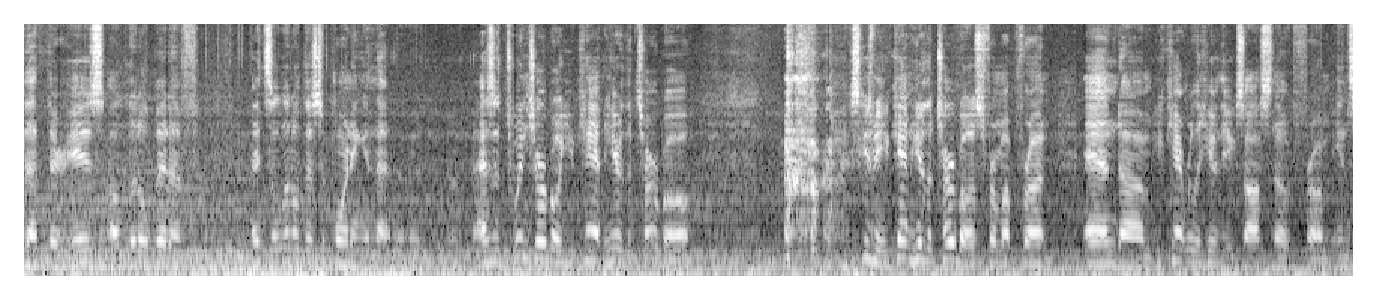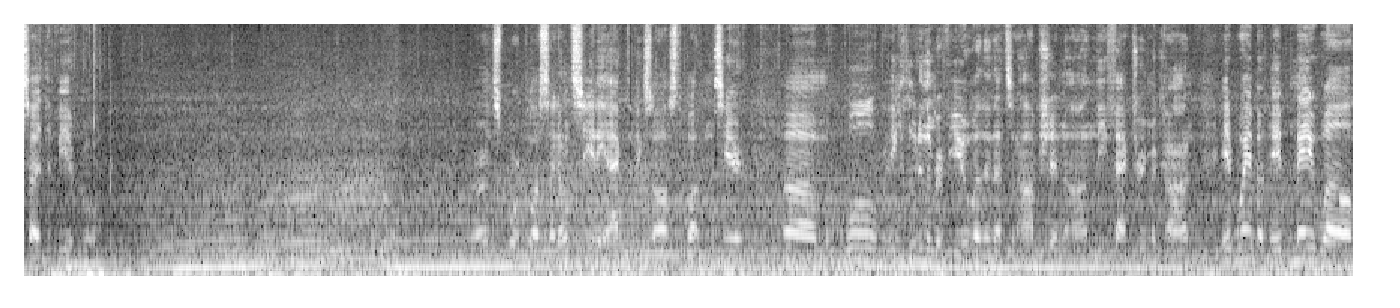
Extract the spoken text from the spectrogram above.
that there is a little bit of it's a little disappointing in that uh, as a twin turbo you can't hear the turbo excuse me you can't hear the turbos from up front and um, you can't really hear the exhaust note from inside the vehicle we're in Sport Plus I don't see any active exhaust buttons here um, we'll include in the review whether that's an option on the factory Macan it, it may well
